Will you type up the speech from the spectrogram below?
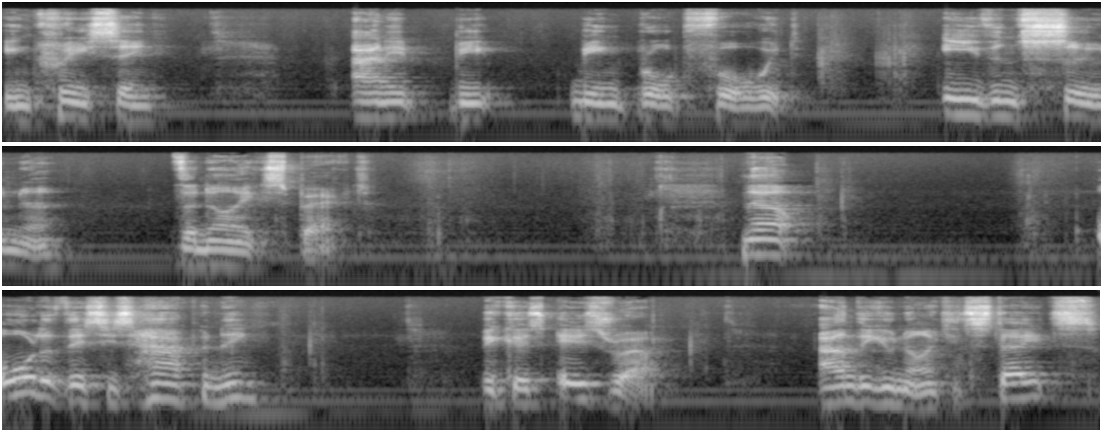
increasing and it be, being brought forward even sooner than I expect. Now, all of this is happening because Israel and the United States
